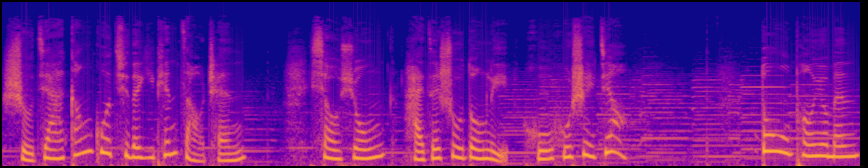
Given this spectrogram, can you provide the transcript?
暑假刚过去的一天早晨，小熊还在树洞里呼呼睡觉。动物朋友们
